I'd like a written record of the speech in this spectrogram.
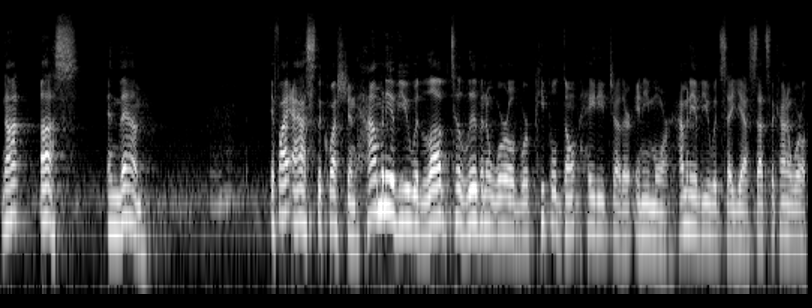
not us and them. If I ask the question, how many of you would love to live in a world where people don't hate each other anymore? How many of you would say, yes, that's the kind of world?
